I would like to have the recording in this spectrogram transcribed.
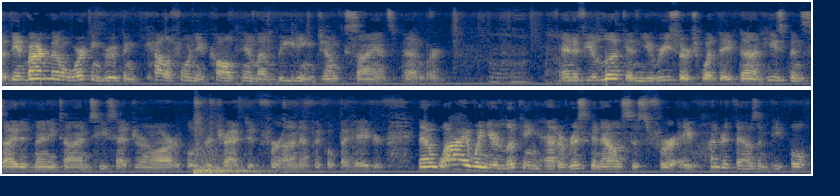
But the Environmental Working Group in California called him a leading junk science peddler. And if you look and you research what they've done, he's been cited many times. He's had journal articles retracted for unethical behavior. Now, why, when you're looking at a risk analysis for a 100,000 people,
